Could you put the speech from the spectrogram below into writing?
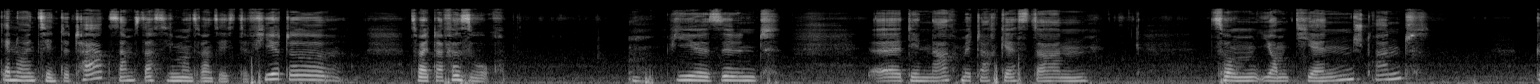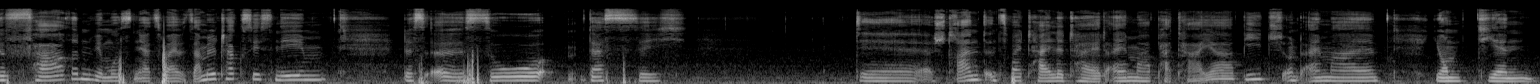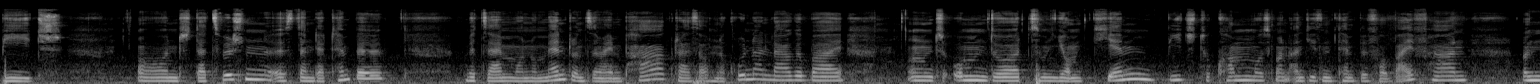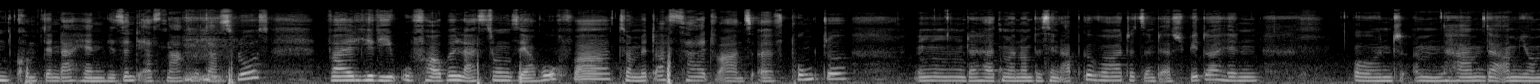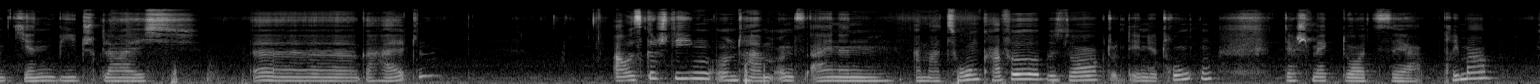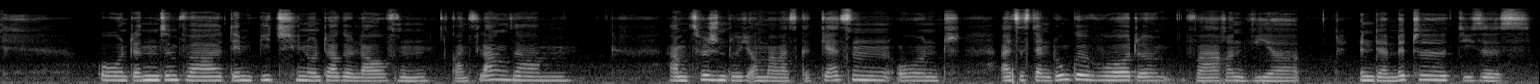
Der 19. Tag, Samstag, 27.04., zweiter Versuch. Wir sind äh, den Nachmittag gestern zum Yomtien-Strand gefahren. Wir mussten ja zwei Sammeltaxis nehmen. Das ist so, dass sich der Strand in zwei Teile teilt. Einmal Pattaya Beach und einmal Yomtien Beach. Und dazwischen ist dann der Tempel mit seinem Monument und seinem Park. Da ist auch eine Grünanlage bei. Und um dort zum Yomtien Beach zu kommen, muss man an diesem Tempel vorbeifahren und kommt dann dahin. Wir sind erst nachmittags los, weil hier die UV-Belastung sehr hoch war. Zur Mittagszeit waren es elf Punkte. Mm, dann hatten wir noch ein bisschen abgewartet, sind erst später hin und ähm, haben da am Yomtien Beach gleich äh, gehalten, ausgestiegen und haben uns einen Amazon-Kaffee besorgt und den getrunken. Der schmeckt dort sehr prima. Und dann sind wir den Beach hinuntergelaufen, ganz langsam, haben zwischendurch auch mal was gegessen und als es dann dunkel wurde, waren wir in der Mitte dieses,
